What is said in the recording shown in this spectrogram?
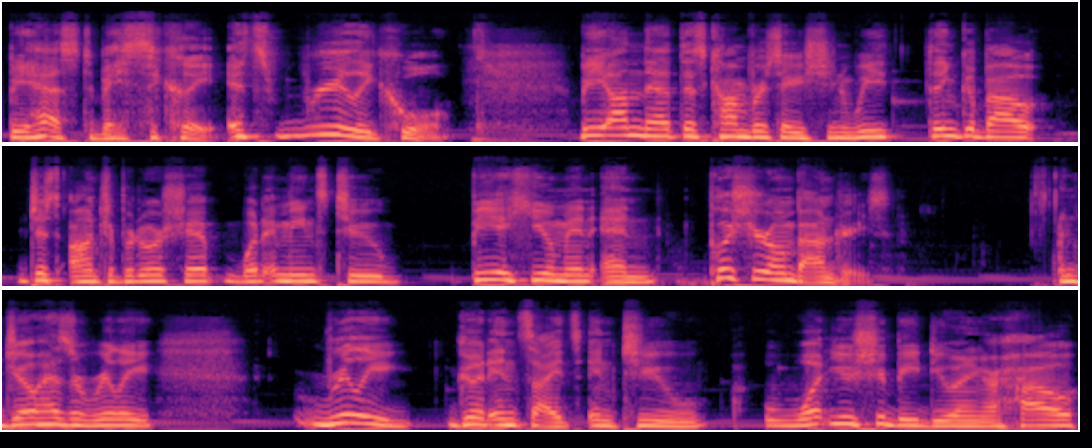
behest, basically. It's really cool. Beyond that, this conversation, we think about just entrepreneurship, what it means to be a human and push your own boundaries. And Joe has a really, really good insights into what you should be doing or how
